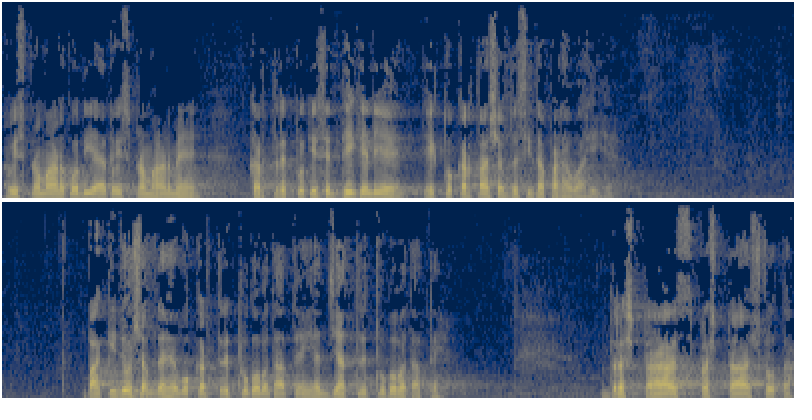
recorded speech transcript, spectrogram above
अब इस प्रमाण को दिया है तो इस प्रमाण में कर्तृत्व की सिद्धि के लिए एक तो कर्ता शब्द सीधा पढ़ा हुआ ही है। बाकी जो शब्द है वो कर्तृत्व को बताते हैं या ज्ञातृत्व को बताते हैं? दृष्टा स्प्रष्टा श्रोता,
